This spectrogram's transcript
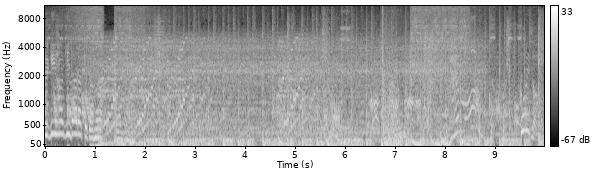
継ぎはぎだらけだな。来いぞ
